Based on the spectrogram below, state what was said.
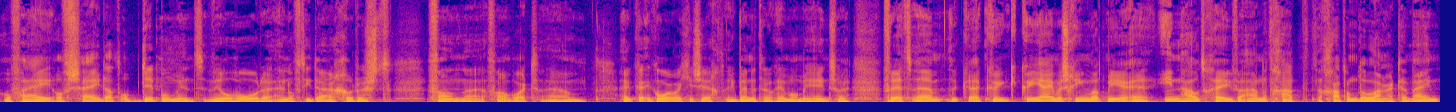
of hij of zij dat op dit moment wil horen en of die daar gerust van, eh, van wordt. Ehm, ik, ik hoor wat je zegt, ik ben het er ook helemaal mee eens. Maar Fred, ehm, kun, kun jij misschien wat meer eh, inhoud geven aan het gaat, het gaat om de lange termijn?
